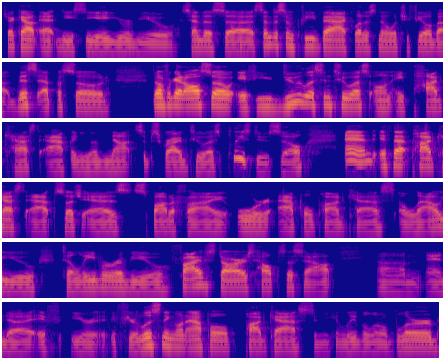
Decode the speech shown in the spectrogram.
check out at DCAU Review. Send us uh, send us some feedback. Let us know what you feel about this episode. Don't forget also if you do listen to us on a podcast app and you have not subscribed to us, please do so. And if that podcast app, such as Spotify or Apple Podcasts, allow you to leave a review, five stars helps us out. Um, and uh, if you're if you're listening on Apple Podcasts and you can leave a little blurb,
